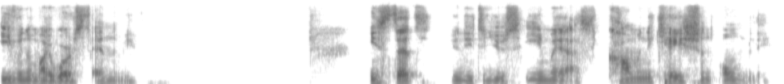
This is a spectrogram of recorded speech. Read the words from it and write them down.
even on my worst enemy. Instead, you need to use email as communication only.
